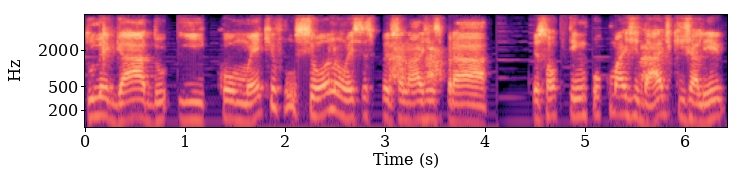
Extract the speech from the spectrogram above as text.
do legado e como é que funcionam esses personagens para pessoal que tem um pouco mais de idade, que já lê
